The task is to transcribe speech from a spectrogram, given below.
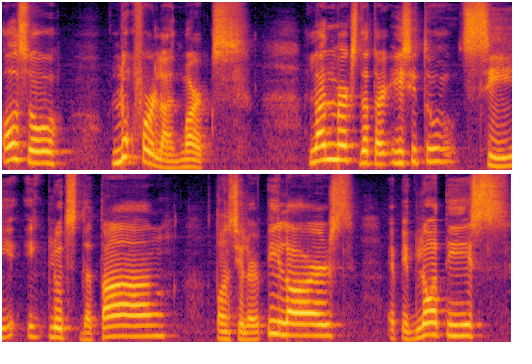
Also, look for landmarks. Landmarks that are easy to see includes the tongue, tonsillar pillars, epiglottis,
